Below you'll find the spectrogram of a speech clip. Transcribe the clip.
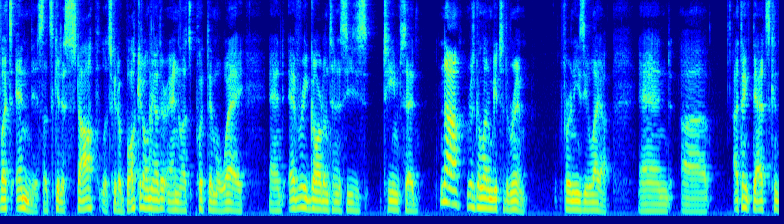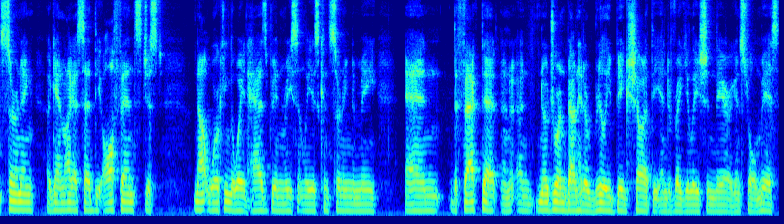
let's end this. Let's get a stop. Let's get a bucket on the other end. Let's put them away." And every guard on Tennessee's team said, "Nah, we're just gonna let them get to the rim for an easy layup." And uh, I think that's concerning. Again, like I said, the offense just not working the way it has been recently is concerning to me. And the fact that, and, and no, Jordan Brown hit a really big shot at the end of regulation there against Ole Miss.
